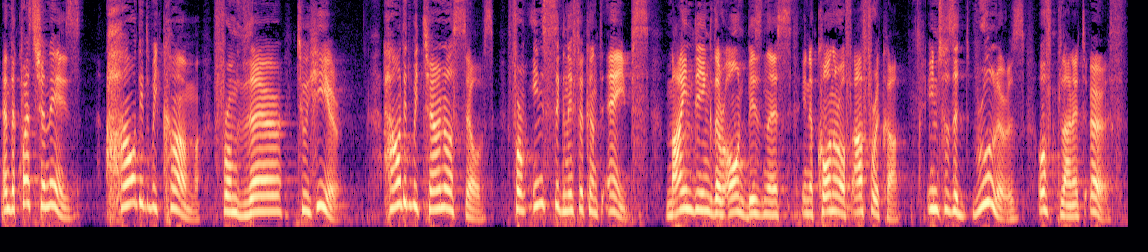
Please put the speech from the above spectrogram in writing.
And the question is how did we come from there to here? How did we turn ourselves from insignificant apes minding their own business in a corner of Africa into the rulers of planet Earth.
